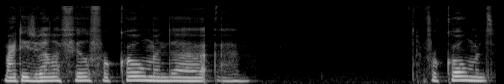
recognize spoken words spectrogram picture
Maar het is wel een veel voorkomende, uh, voorkomend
